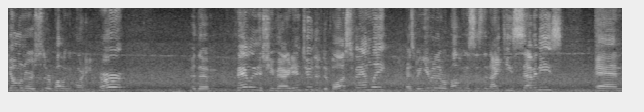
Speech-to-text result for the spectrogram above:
donors to the Republican Party. Her the family that she married into, the DeVos family, has been given to the Republicans since the 1970s, and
